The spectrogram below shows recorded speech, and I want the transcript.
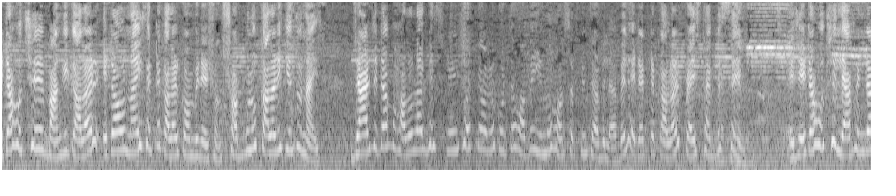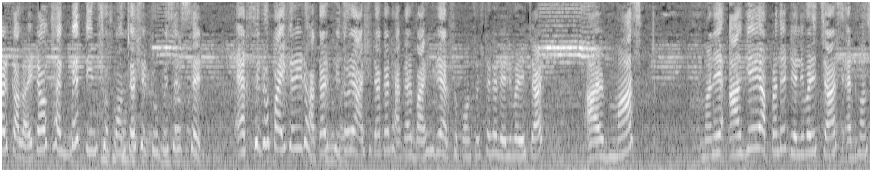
এটা হচ্ছে বাঙ্গি কালার এটাও নাইস একটা কালার কম্বিনেশন সবগুলো কালারই কিন্তু নাইস যার যেটা ভালো লাগবে স্ক্রিনশট অর্ডার করতে হবে ইমো হোয়াটসঅ্যাপ কিন্তু অ্যাভেলেবেল এটা একটা কালার প্রাইস থাকবে সেম এই যে এটা হচ্ছে ল্যাভেন্ডার কালার এটাও থাকবে তিনশো পঞ্চাশের টু পিসের সেট এক সেটও পাইকারি ঢাকার ভিতরে আশি টাকা ঢাকার বাইরে একশো পঞ্চাশ টাকা ডেলিভারি চার্জ আর মাস্ট মানে আগে আপনাদের ডেলিভারি চার্জ অ্যাডভান্স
